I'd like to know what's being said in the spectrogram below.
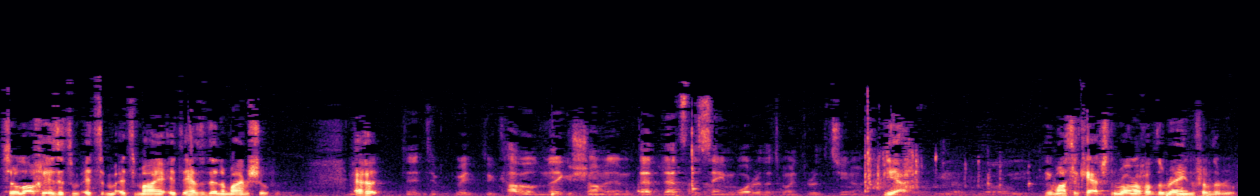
So the loch is it's it's it's my it has a din of ma'im shuvim. Echad- The, the, wait, the kabel negeshamim, that that's the same water that's going through the tzino. Yeah. He wants to catch the runoff of the rain from the roof.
